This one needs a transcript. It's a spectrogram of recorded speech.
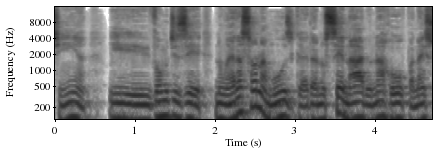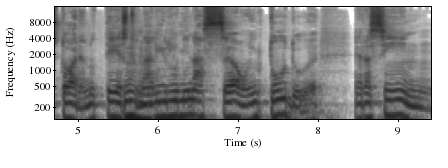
Tinha. E vamos dizer, não era só na música, era no cenário, na roupa, na história, no texto, uhum. na iluminação, em tudo. Era assim.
